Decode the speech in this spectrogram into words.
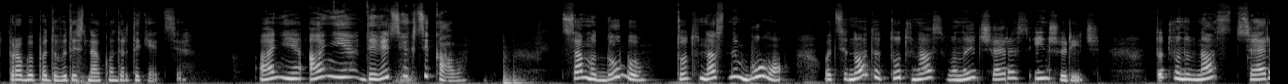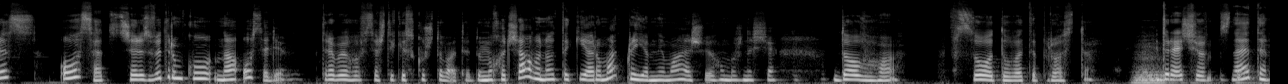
спробуй подивитись на контртикетці. А ні, а ні, дивіться, як цікаво. Саме дубу тут в нас не було. Оці ноти тут в нас вони через іншу річ. Тут вони в нас через осад, через витримку на осаді. Треба його все ж таки скуштувати. Думаю, хоча воно такий аромат приємний має, що його можна ще довго всотувати просто. І, до речі, знаєте,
